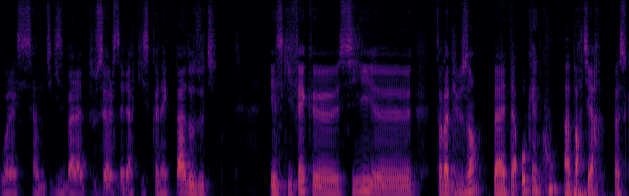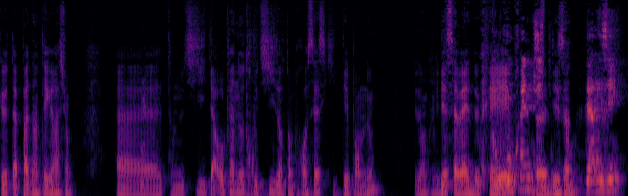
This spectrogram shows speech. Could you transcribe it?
voilà, c'est un outil qui se balade tout seul, c'est-à-dire qu'il ne se connecte pas à d'autres outils. Et ce qui fait que si euh, tu n'en as plus besoin, bah, tu n'as aucun coût à partir parce que tu n'as pas d'intégration. Euh, ton outil, tu n'as aucun autre outil dans ton process qui dépend de nous. Et donc l'idée, ça va être de créer euh, des vulgariser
